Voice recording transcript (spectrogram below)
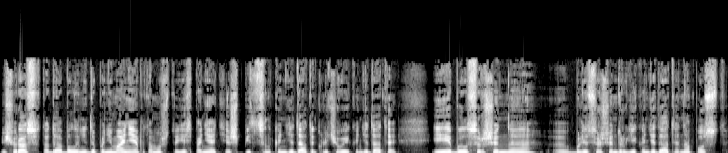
еще раз. Тогда было недопонимание, потому что есть понятие шпицен-кандидаты, ключевые кандидаты, и был совершенно, э, были совершенно другие кандидаты на пост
